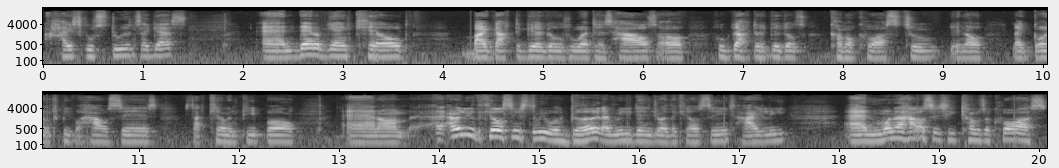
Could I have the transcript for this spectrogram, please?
high school students, I guess, and they end up getting killed by Doctor Giggles, who went to his house, or who Doctor Giggles come across to, you know, like going to people's houses, start killing people. And um, I, I really the kill scenes to me were good. I really did enjoy the kill scenes highly. And one of the houses he comes across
